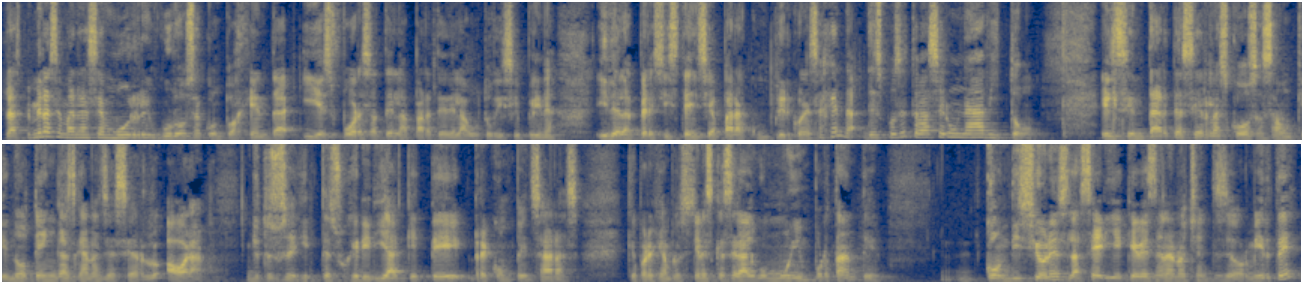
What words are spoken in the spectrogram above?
Las primeras semanas sé muy rigurosa con tu agenda y esfuérzate en la parte de la autodisciplina y de la persistencia para cumplir con esa agenda. Después te va a ser un hábito el sentarte a hacer las cosas aunque no tengas ganas de hacerlo. Ahora, yo te, te sugeriría que te recompensaras, que por ejemplo, si tienes que hacer algo muy importante, condiciones la serie que ves en la noche antes de dormirte,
